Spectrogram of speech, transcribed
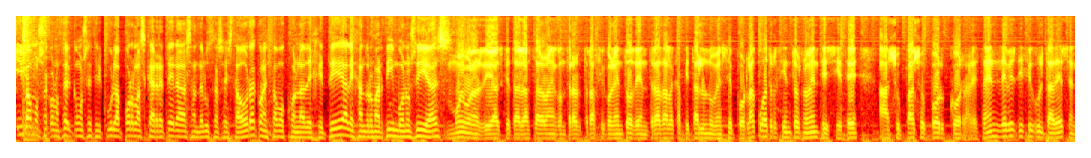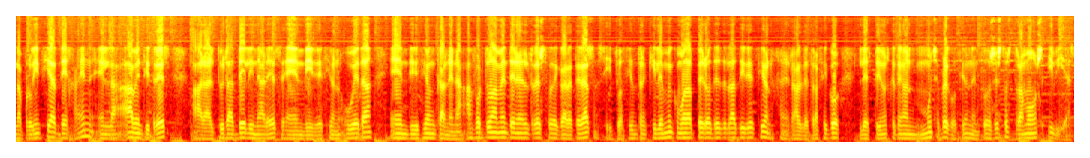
Y vamos a conocer cómo se circula por las carreteras andaluzas a esta hora. Conectamos con la DGT. Alejandro Martín, buenos días. Muy buenos días. ¿Qué tal? Hasta ahora van a encontrar tráfico lento de entrada a la capital unubense por la 497 a su paso por Corrales. También leves dificultades en la provincia de Jaén, en la A23, a la altura de Linares, en dirección Úbeda, en dirección Canena. Afortunadamente en el resto de carreteras, situación tranquila y muy cómoda, pero desde la Dirección General de Tráfico les pedimos que tengan mucha precaución en todos estos tramos y vías.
